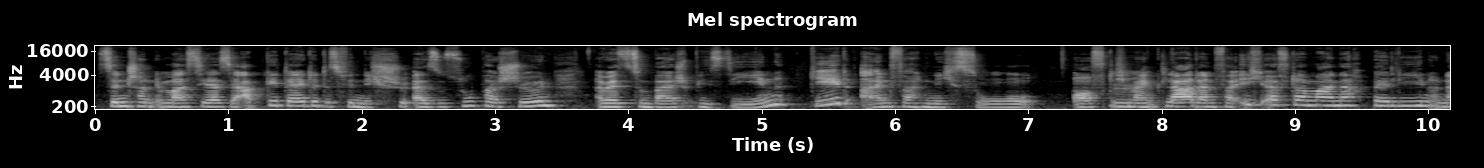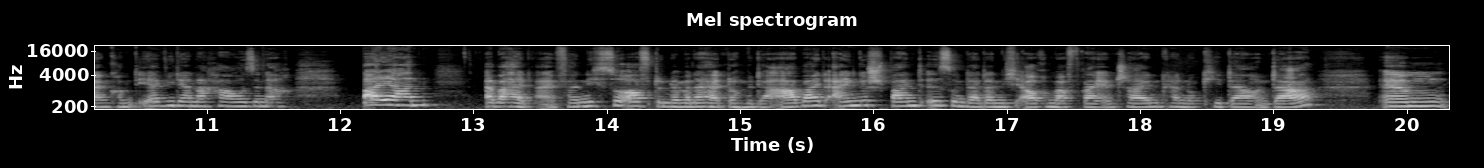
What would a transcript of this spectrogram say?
sind schon immer sehr, sehr abgedatet. Das finde ich also super schön. Aber jetzt zum Beispiel sehen geht einfach nicht so oft. Mhm. Ich meine, klar, dann fahre ich öfter mal nach Berlin und dann kommt er wieder nach Hause nach Bayern. Aber halt einfach nicht so oft. Und wenn man dann halt noch mit der Arbeit eingespannt ist und da dann nicht auch immer frei entscheiden kann, okay, da und da, ähm,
